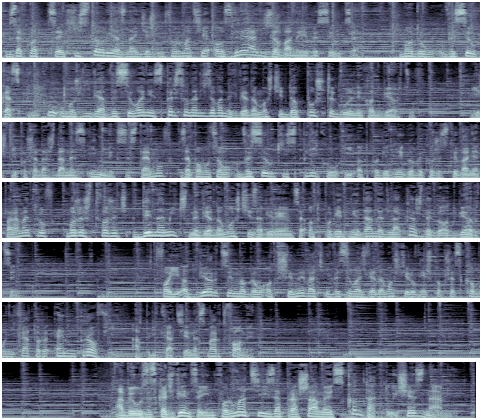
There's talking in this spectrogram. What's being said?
W zakładce Historia znajdziesz informacje o zrealizowanej wysyłce. Moduł Wysyłka z pliku umożliwia wysyłanie spersonalizowanych wiadomości do poszczególnych odbiorców. Jeśli posiadasz dane z innych systemów, za pomocą wysyłki z pliku i odpowiedniego wykorzystywania parametrów możesz tworzyć dynamiczne wiadomości zawierające odpowiednie dane dla każdego odbiorcy. Twoi odbiorcy mogą otrzymywać i wysyłać wiadomości również poprzez komunikator mProfi, aplikację na smartfony. Aby uzyskać więcej informacji, zapraszamy, skontaktuj się z nami.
